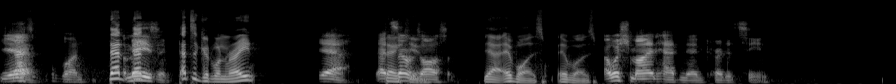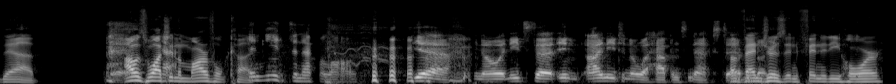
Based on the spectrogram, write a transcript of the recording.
Yeah. That's a good one. that, that- Amazing. that's a good one right yeah. That Thank sounds you. awesome. yeah it was it was I wish mine had an end credit scene. Yeah Yeah. i was watching Yeah. the marvel cut It needs an epilogue. yeah, you know, it needs to. It, I need to know what happens next. To everybody. Avengers Infinity Horror.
